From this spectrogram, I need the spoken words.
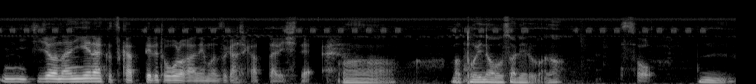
日常何気なく使ってるところがね、難しかったりして。ああまあ、問い直されるわな。そう。うん。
